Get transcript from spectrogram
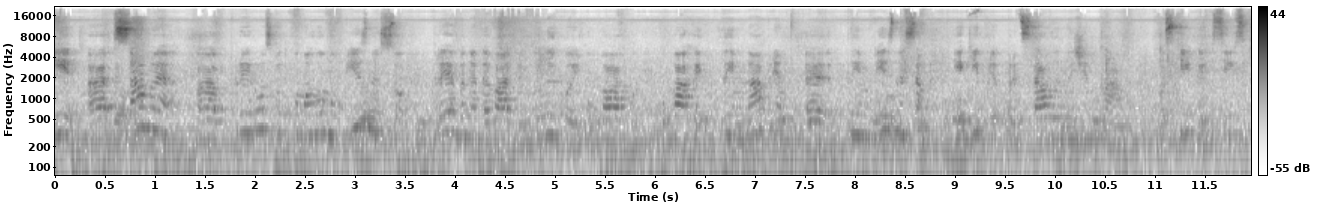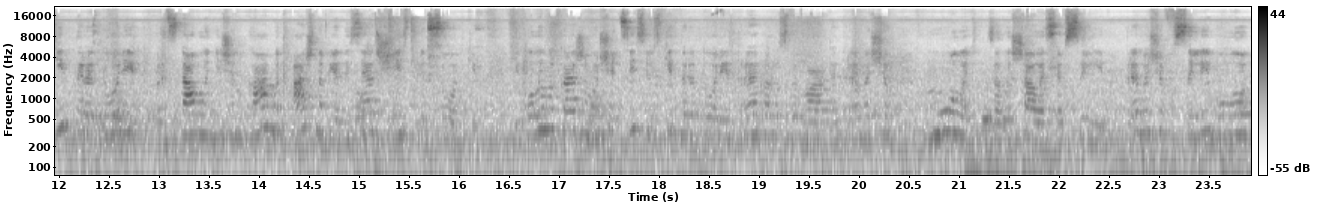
І е, саме е, при розвитку малому бізнесу треба надавати великої уваги, уваги тим напрям, е, тим бізнесам, які пр- представлені жінками, оскільки сільські території представлені жінками аж на 56%. І коли ми кажемо, що ці сільські території треба розвивати, треба, щоб молодь залишалася в селі, треба, щоб в селі було е,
